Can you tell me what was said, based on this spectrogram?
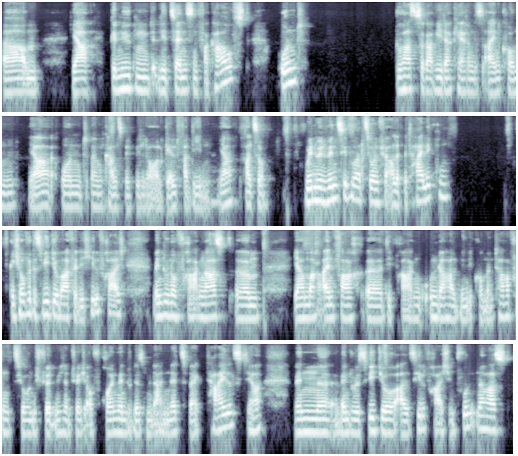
ähm, ja genügend Lizenzen verkaufst und Du hast sogar wiederkehrendes Einkommen, ja, und ähm, kannst mit Billall Geld verdienen, ja. Also Win-Win-Win-Situation für alle Beteiligten. Ich hoffe, das Video war für dich hilfreich. Wenn du noch Fragen hast, ähm, ja, mach einfach äh, die Fragen unterhalb in die Kommentarfunktion. Ich würde mich natürlich auch freuen, wenn du das mit deinem Netzwerk teilst, ja, wenn, äh, wenn du das Video als hilfreich empfunden hast.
